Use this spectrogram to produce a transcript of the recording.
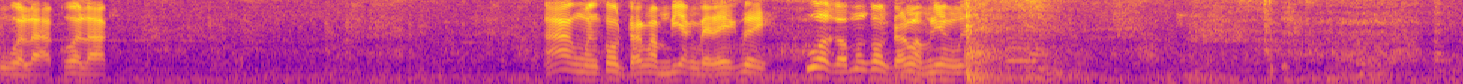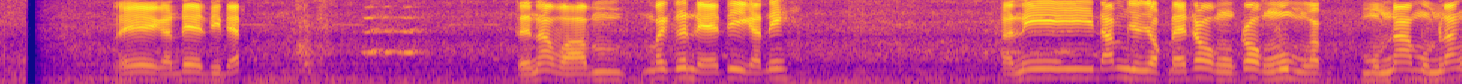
หัวลากหักอ้างมันก็จังลำเลียงแต่เล็กเลยหัวกับมันก็จังลำเลียงเลย เล่กันเด้ทีเด็ดแต่น่าว่าไม่เกินเดตีกันนี่อันนี้ดำอยู่ยกได้ร่องร่องมุมครับมุมหน้ามุมหลัง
